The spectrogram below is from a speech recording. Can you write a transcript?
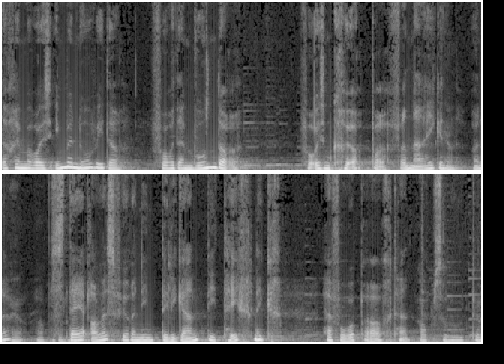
Da können wir uns immer nur wieder vor dem Wunder von unserem Körper verneigen. Ja, oder? Ja, Was der alles für eine intelligente Technik hervorgebracht hat. Absolut, ja.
